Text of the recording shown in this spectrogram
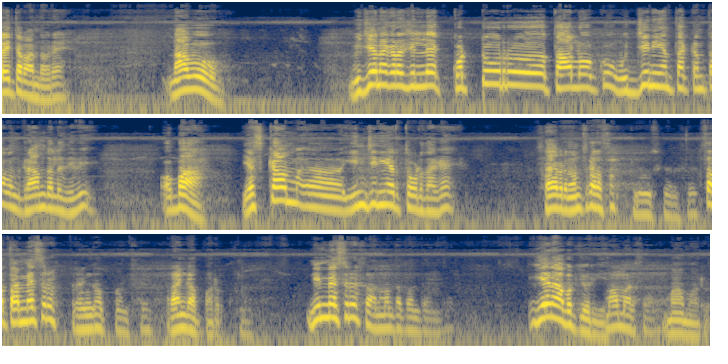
ರೈತ ಬಾಂಧವ್ರೆ. ನಾವು ವಿಜಯನಗರ ಜಿಲ್ಲೆ ಕೊಟ್ಟೂರು ತಾಲೂಕು ಉಜ್ಜಿನಿ ಅಂತಕ್ಕಂಥ ಒಂದು ಗ್ರಾಮದಲ್ಲಿದ್ದೀವಿ. ಒಬ್ಬ ಎಸ್ಕಾಮ್ ಇಂಜಿನಿಯರ್ ತೋಟದಾಗ. ಸಾಹೇಬ್ರೆ ನಮಸ್ಕಾರ ಸರ್. ನಮಸ್ಕಾರ ಸರ್. ಸರ್ ತಮ್ಮ ಹೆಸರು? ರಂಗಪ್ಪ ಅಂತ ಸರ್. ರಂಗಪ್ಪರು. ನಿಮ್ಮ ಹೆಸರು? ಸರ್ ಹನುಮಂತಪ್ಪ ಅಂತ. ಏನಾಗ್ಬೇಕು ಇವ್ರಿಗೆ? ಮಾಮಾರ್ ಸರ್. ಮಾಮಾರು.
